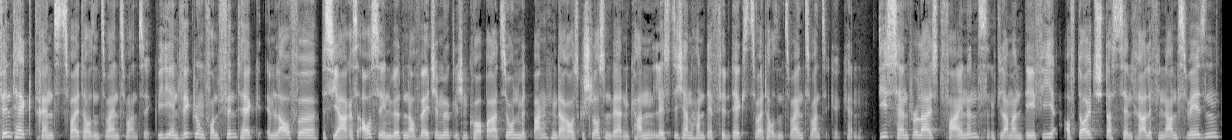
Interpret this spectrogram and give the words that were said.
Fintech Trends 2022. Wie die Entwicklung von Fintech im Laufe des Jahres aussehen wird und auf welche möglichen Kooperationen mit Banken daraus geschlossen werden kann, lässt sich anhand der Fintechs 2022 erkennen. Decentralized Finance, in Klammern DeFi, auf Deutsch das zentrale Finanzwesen,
